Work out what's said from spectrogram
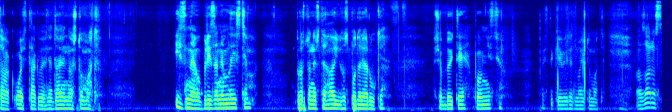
Так, ось так виглядає наш томат. Із необрізаним листям. Просто не встигають господаря руки, щоб дойти повністю. Ось такий вигляд має томати. А зараз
